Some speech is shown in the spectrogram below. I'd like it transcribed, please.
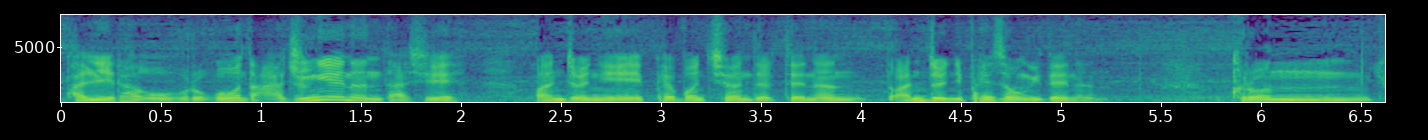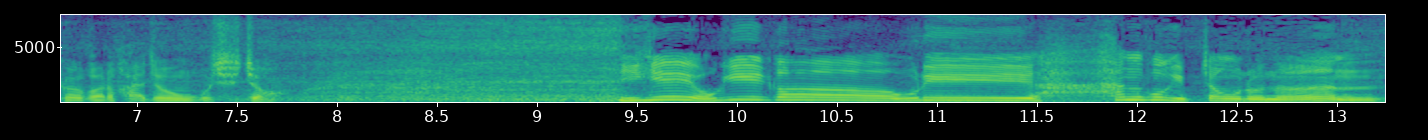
관리를 하고 그러고 나중에는 다시 완전히 폐번 치환될 때는 완전히 폐성이 되는 그런 결과를 가져온 곳이죠. 이게 여기가 우리 한국 입장으로는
